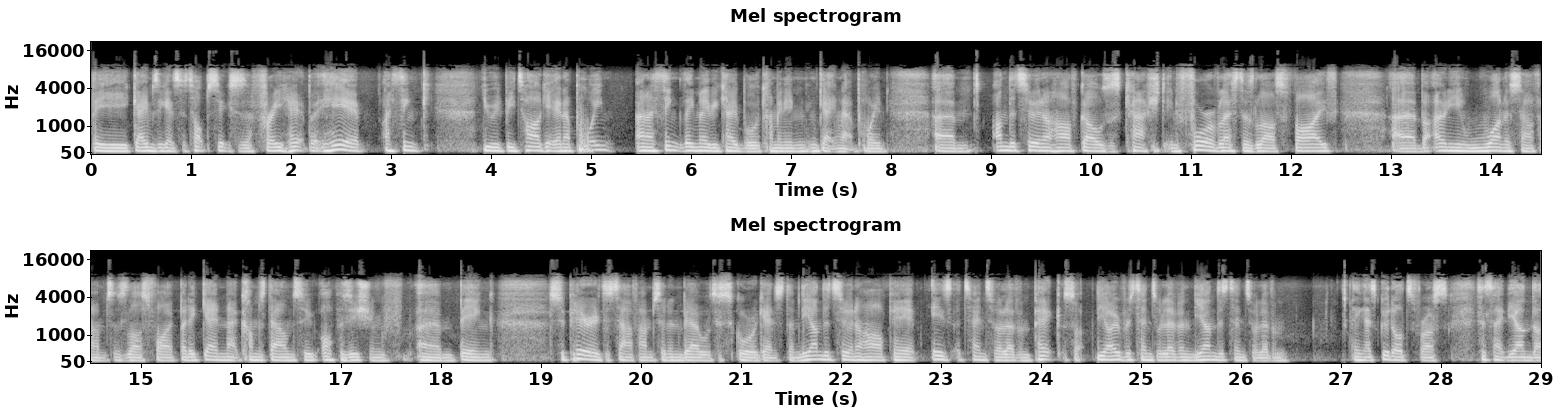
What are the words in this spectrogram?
the games against the top six as a free hit. But here i think you would be targeting a point and I think they may be capable of coming in and getting that point. Um, under two and a half goals has cashed in four of Leicester's last five, uh, but only in one of Southampton's last five. But again, that comes down to opposition um, being superior to Southampton and be able to score against them. The under two and a half here is a 10 to 11 pick. So the over is 10 to 11, the under is 10 to 11. I think that's good odds for us to take the under.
